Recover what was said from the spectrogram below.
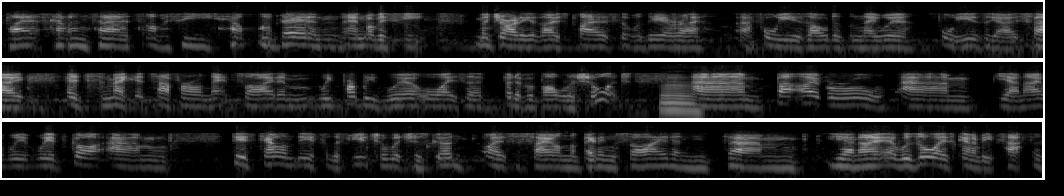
players come in, so it's obviously helped with that. And, and obviously, majority of those players that were there are, are, four years older than they were four years ago. So it's to make it tougher on that side. And we probably were always a bit of a bowler short. Mm. Um, but overall, um, yeah, no, we, we've got. Um, there's talent there for the future, which is good, as I say, on the batting side. And, um, you know, it was always going to be tough as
